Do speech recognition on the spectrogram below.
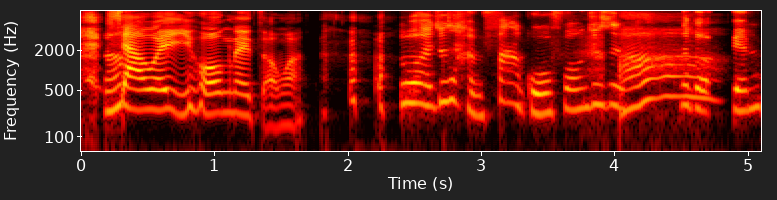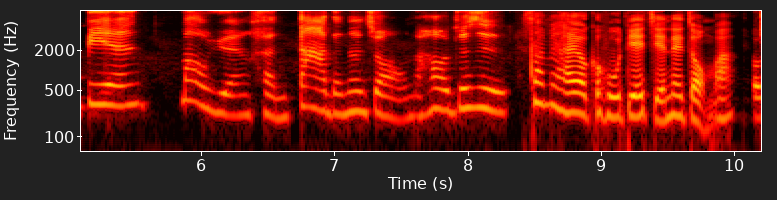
夏威夷风那种啊，对，就是很法国风，就是那个圆边帽檐很大的那种，然后就是上面还有个蝴蝶结那种吗？有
